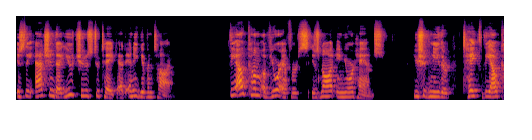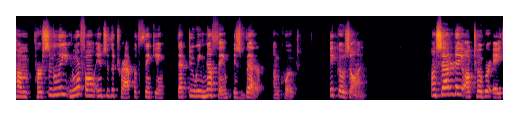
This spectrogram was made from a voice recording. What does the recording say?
is the action that you choose to take at any given time. The outcome of your efforts is not in your hands. You should neither take the outcome personally nor fall into the trap of thinking that doing nothing is better. Unquote. It goes on. On Saturday, October 8,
